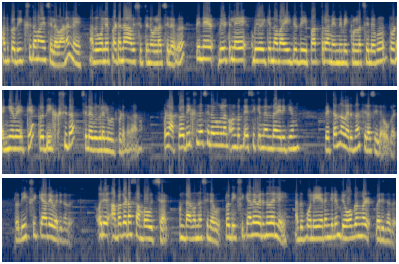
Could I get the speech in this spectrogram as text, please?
അത് പ്രതീക്ഷിതമായ ചിലവാണ് അല്ലേ അതുപോലെ പഠന ആവശ്യത്തിനുള്ള ചിലവ്. പിന്നെ വീട്ടിലെ ഉപയോഗിക്കുന്ന വൈദ്യുതി പത്രം എന്നിവയ്ക്കുള്ള ചിലവ് തുടങ്ങിയവയൊക്കെ പ്രതീക്ഷിത ചിലവുകളിൽ ഉൾപ്പെടുന്നതാണ്. അപ്പോൾ അപ്രതീക്ഷിത ചിലവുകൾ കൊണ്ട് ഉദ്ദേശിക്കുന്ന എന്തായിരിക്കും? പെട്ടെന്ന് വരുന്ന ചില ചിലവുകൾ പ്രതീക്ഷിക്കാതെ വരുന്നത്. ഒരു അപകടം സംഭവിച്ചാൽ ഉണ്ടാകുന്ന ചിലവ് പ്രതീക്ഷിക്കാതെ വരുന്നതല്ലേ? അതുപോലെ ഏതെങ്കിലും രോഗങ്ങൾ വരുന്നത്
